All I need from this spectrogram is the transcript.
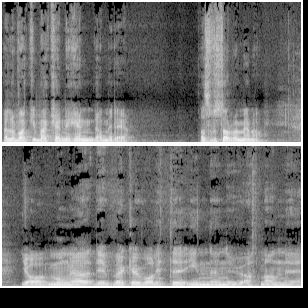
Eller vad, vad kan det hända med det? Alltså förstår du vad jag menar? Ja, många, det verkar ju vara lite inne nu att man, eh,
